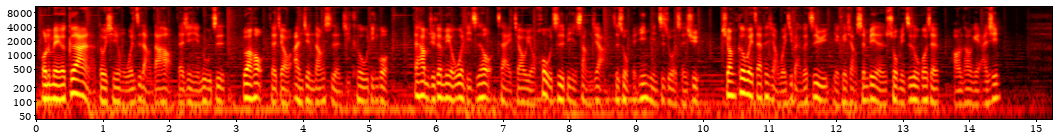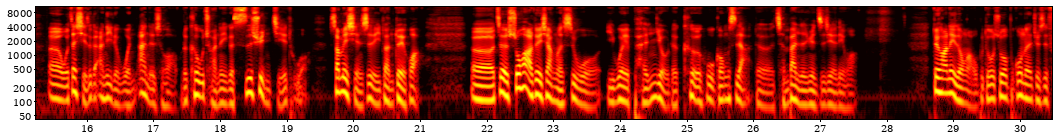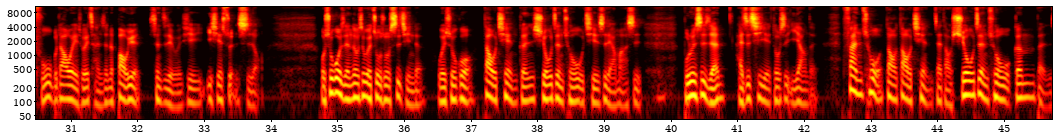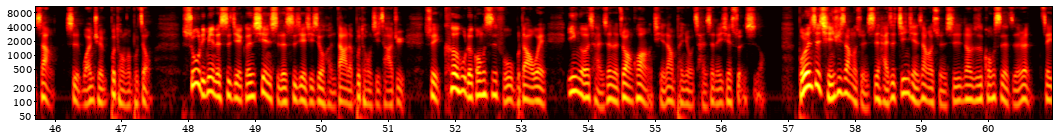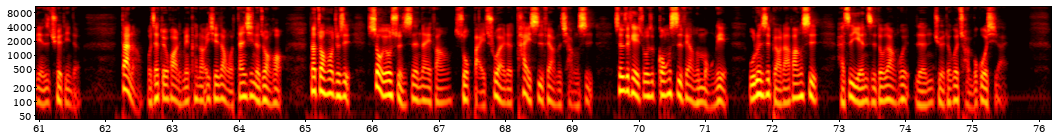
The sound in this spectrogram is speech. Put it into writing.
我的每个个案啊，都先用文字档打好，再进行录制，录完后再交案件当事人及客户听过，待他们觉得没有问题之后，再交由后制并上架。这是我们音频制作的程序。希望各位在分享维基百科之余，也可以向身边人说明制作过程，好让他们可以安心。呃，我在写这个案例的文案的时候啊，我的客户传了一个私讯截图哦，上面显示了一段对话。呃，这说话的对象呢，是我一位朋友的客户公司啊的承办人员之间的电话。对话内容啊，我不多说。不过呢，就是服务不到位所以产生的抱怨，甚至有一些一些损失哦。我说过，人都是会做错事情的。我也说过，道歉跟修正错误其实是两码事。不论是人还是企业，都是一样的。犯错到道歉再到修正错误，根本上是完全不同的步骤。书里面的世界跟现实的世界其实有很大的不同及差距。所以，客户的公司服务不到位，因而产生的状况，且让朋友产生了一些损失哦。不论是情绪上的损失，还是金钱上的损失，那都是公司的责任，这一点是确定的。但啊，我在对话里面看到一些让我担心的状况。那状况就是，受有损失的那一方所摆出来的态势非常的强势，甚至可以说是攻势非常的猛烈。无论是表达方式还是言辞，都让会人觉得会喘不过气来。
